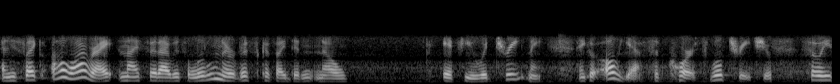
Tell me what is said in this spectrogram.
And he's like, oh, all right. And I said, I was a little nervous because I didn't know if you would treat me. And he goes, oh, yes, of course, we'll treat you. So he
